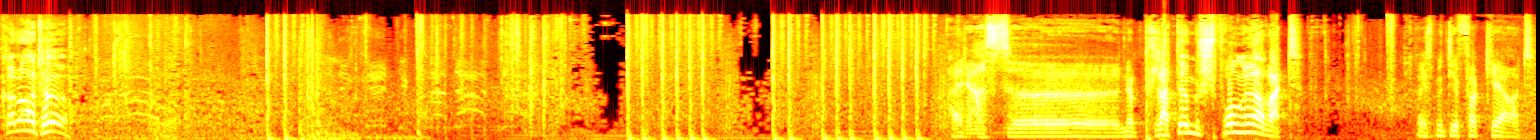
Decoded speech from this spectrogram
Granate! Alter, hast du äh, eine Platte im Sprung oder was? Was ist mit dir verkehrt?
